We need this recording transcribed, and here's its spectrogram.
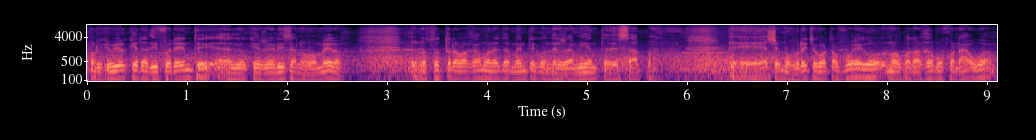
porque vio que era diferente a lo que realizan los bomberos. Nosotros trabajamos netamente con herramientas de zapa. Eh, hacemos brecha cortafuego, no trabajamos con agua,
